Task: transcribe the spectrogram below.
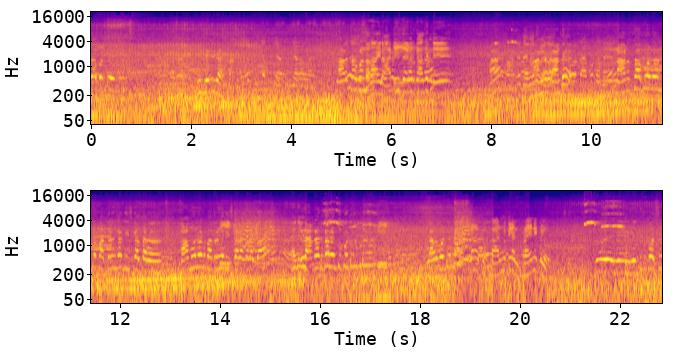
కంప్లైంట్ సార్ ఆయన ఆర్టీ డ్రైవర్ కాదండి. అంటే నాన్ స్టాప్ అంటే భద్రంగా తీసుకెళ్తారు మామూలు భద్రంగా తీసుకెళ్ళక్కర్లేదా. మీరు హండ్రెడ్ కాలు ఎందుకు కొట్టారు ఇప్పుడు ఎవరు కొట్టారు కార్మికులండి ప్రయాణికులు. ఎందుకు బస్సు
